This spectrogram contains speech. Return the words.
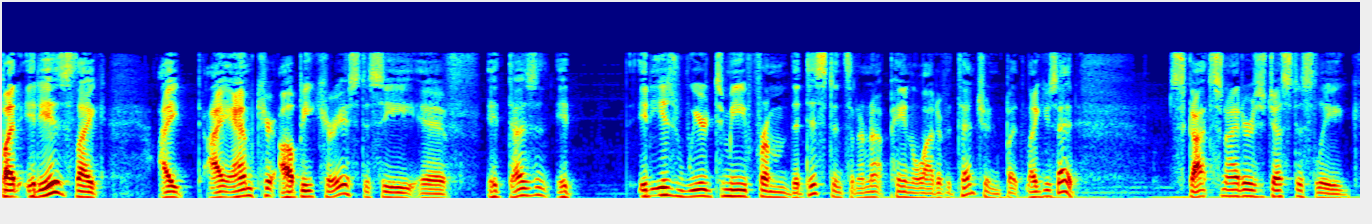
but it is like i i am cur- i'll be curious to see if it doesn't it it is weird to me from the distance and i'm not paying a lot of attention but like you said Scott Snyder's Justice League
